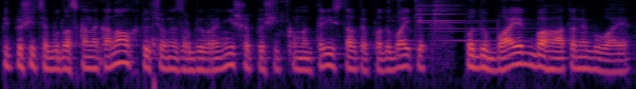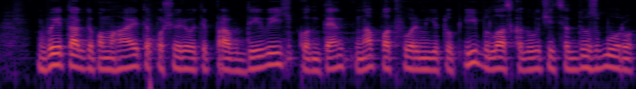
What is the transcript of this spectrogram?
Підпишіться, будь ласка, на канал. Хто цього не зробив раніше, пишіть коментарі, ставте вподобайки. Подобайок багато не буває. Ви так допомагаєте поширювати правдивий контент на платформі YouTube. І, будь ласка, долучіться до збору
